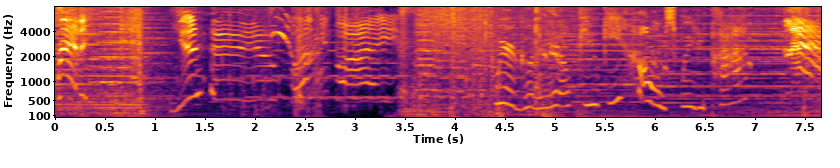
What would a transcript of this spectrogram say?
Ready! Yoo-hoo! Fuzzy Face! We're gonna help you get home, sweetie pie. Now!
